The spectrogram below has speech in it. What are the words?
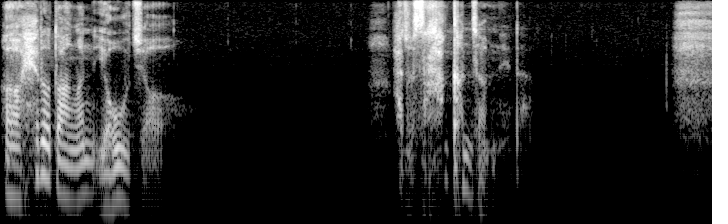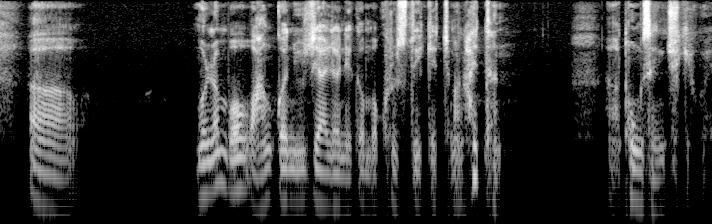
어, 헤롯 왕은 여우죠. 아주 사악한 자입니다. 어, 물론 뭐 왕권 유지하려니까 뭐 그럴 수도 있겠지만 하여튼 어, 동생 죽이고요.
